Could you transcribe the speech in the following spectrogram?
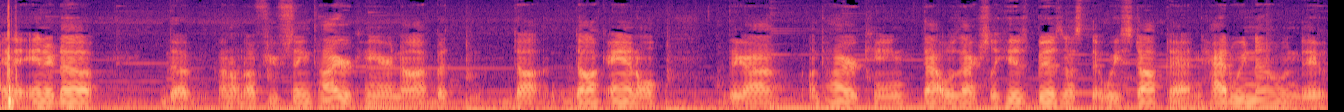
and it ended up the I don't know if you've seen Tiger King or not, but Doc, Doc Antle, the guy on Tiger King, that was actually his business that we stopped at, and had we known that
